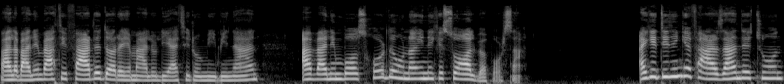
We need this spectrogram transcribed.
بنابراین وقتی فرد دارای معلولیتی رو می‌بینن اولین بازخورد اونا اینه که سوال بپرسن. اگه دیدین که فرزندتون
